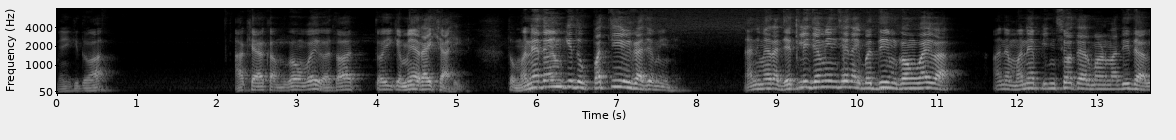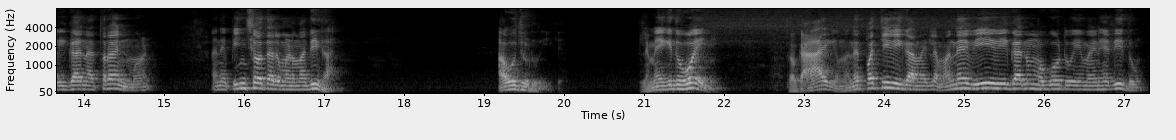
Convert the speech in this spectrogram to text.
મેં કીધું, આ, આખે આખા ઘઉં વાવ્યા તો તો એ કે મેં રાખ્યા હી. તો મને તો એમ કીધું, પચીસ વીઘા જમીન છે. આની મારા જેટલી જમીન છે ને એ બધી ઘઉં વાવ્યા અને મને પિંચોતેર મણમાં દીધા, વીઘાના ત્રણ મણ અને પિંચોતેર મણમાં દીધા. આ જોડું કે. એટલે મેં કીધું, હોય નહીં તો કે, આ કે મને પચીસ વીઘામાં, એટલે મને વીસ વીઘાનું મગોટું એ એણે દીધું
